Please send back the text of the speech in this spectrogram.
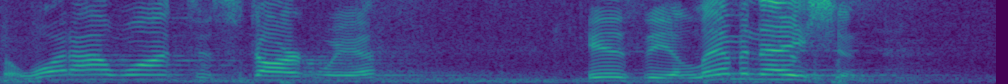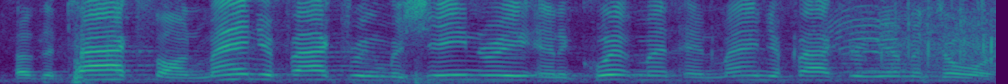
But what I want to start with is the elimination of the tax on manufacturing machinery and equipment and manufacturing inventory.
